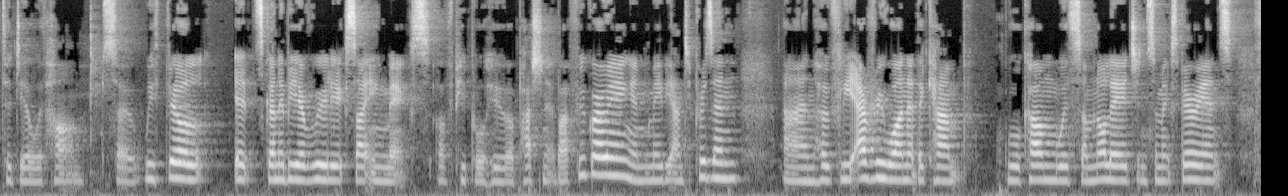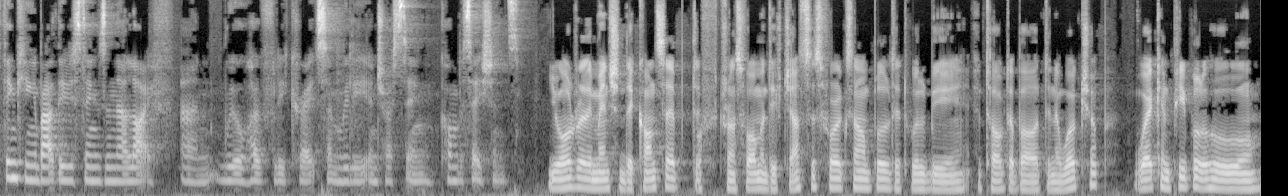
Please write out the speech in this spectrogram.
to deal with harm. So we feel it's going to be a really exciting mix of people who are passionate about food growing and maybe anti-prison and hopefully everyone at the camp will come with some knowledge and some experience thinking about these things in their life and we'll hopefully create some really interesting conversations. You already mentioned the concept of transformative justice for example that will be talked about in a workshop where can people who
